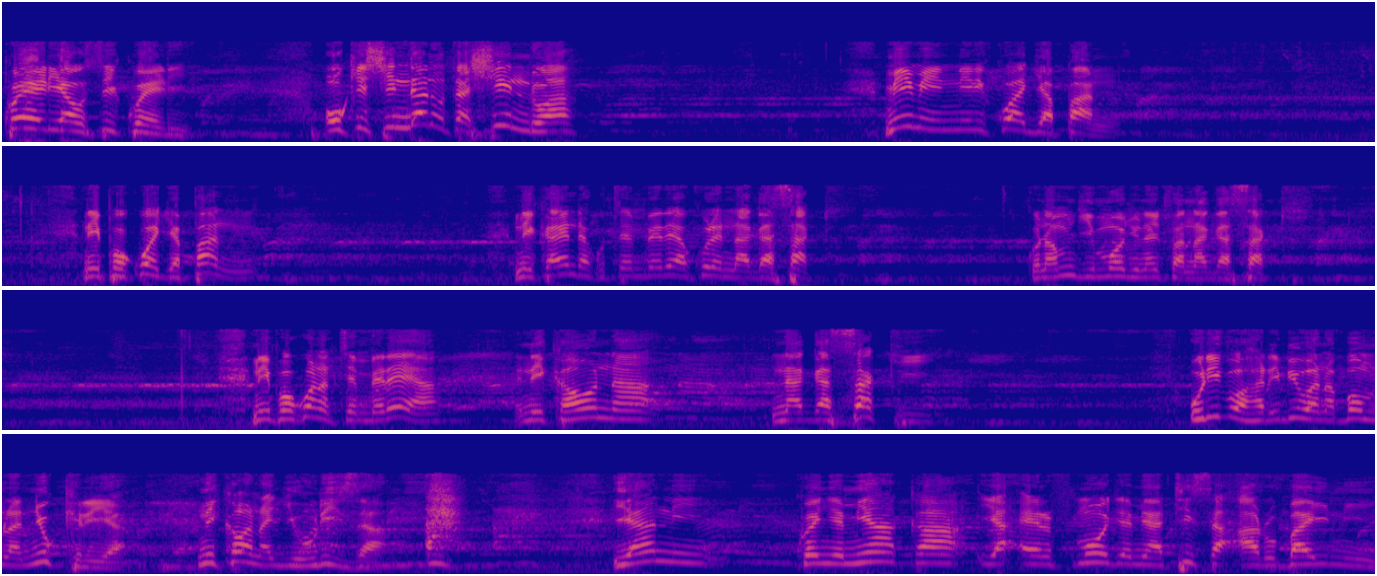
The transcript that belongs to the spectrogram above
Kweli au si kweli? Ukishindana utashindwa. Mimi nilikuwa Japan. Nilipokuwa Japan, nikaenda kutembelea kule Nagasaki. Kuna mji mmoja unaitwa Nagasaki. Nilipokuwa natembelea, nikaona Nagasaki ulivyoharibiwa na bomu la nyuklia, nikawa najiuliza ah, yani kwenye miaka ya 1944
